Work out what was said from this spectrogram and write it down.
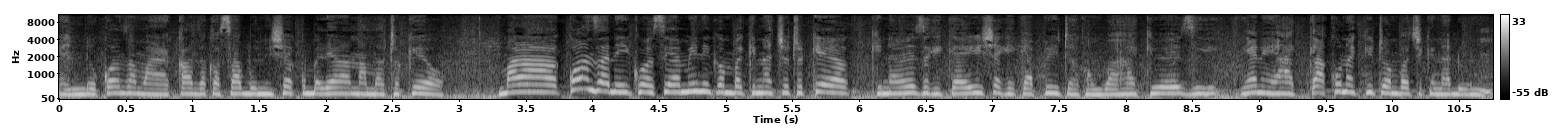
Eh, Ndio kwanza mara kwanza, kwa sababu nishakubaliana na matokeo. Mara kwanza nilikuwa siamini kwamba kinachotokea kinaweza kikaisha kikapita, kwamba hakiwezi, yani hakuna kitu ambacho kinadumu.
